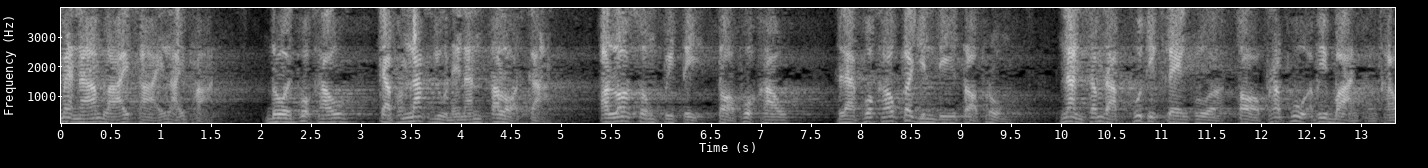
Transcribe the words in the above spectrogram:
แม่น้ำหลายสายไหลผ่าน โดยพวกเขาจะพำนักอยู่ในนั้นตลอดกาลอัลลอฮ์ทรงปิติต่อพวกเขา และพวกเขาก็ยินดีต่อพระองค์นั่นสำหรับผู้ที่เกรงกลัวต่อพระผู้อภิบาลของเขา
